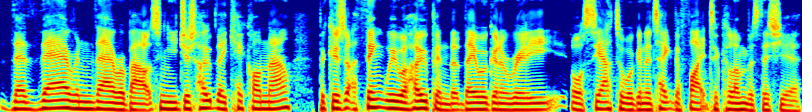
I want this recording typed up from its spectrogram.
they're there and thereabouts, and you just hope they kick on now because I think we were hoping that they were going to really, or Seattle were going to take the fight to Columbus this year.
